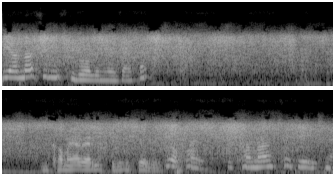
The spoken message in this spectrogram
Bir yandan silmiş gibi olunuyor zaten. Yıkamaya vermiş gibi bir şey oluyor. Yok hayır. Yıkama çekiyor içine.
